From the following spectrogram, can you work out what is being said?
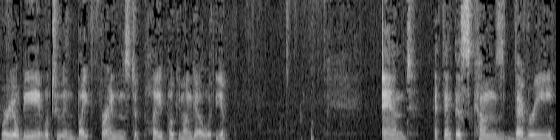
where you'll be able to invite friends to play Pokemon Go with you. And I think this comes very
